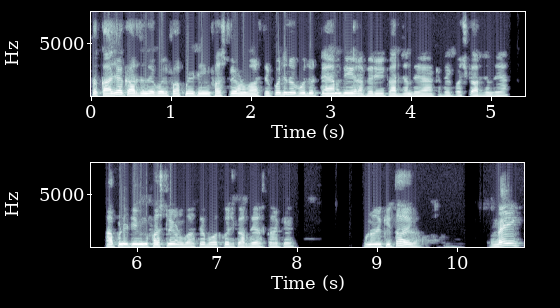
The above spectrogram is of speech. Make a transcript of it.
ਧੱਕਾ ਜਿਹਾ ਕਰ ਜਾਂਦੇ ਕੁਝ ਆਪਣੀ ਟੀਮ ਫਸਟ ਲਿਆਉਣ ਵਾਸਤੇ। ਕੁਝ ਨਾ ਕੁਝ ਟਾਈਮ ਦੀ ਹੇਰਾਫੇਰੀ ਕਰ ਜਾਂਦੇ ਆ ਕਿਤੇ ਕੁਝ ਕਰ ਜਾਂਦੇ ਆ। ਆਪਣੀ ਟੀਮ ਨੂੰ ਫਸਟ ਲਿਆਉਣ ਵਾਸਤੇ ਬਹੁਤ ਕੁਝ ਕਰਦੇ ਆ ਇਸ ਕਰਕੇ ਉਹਨਾਂ ਨੇ ਕੀਤਾ ਹੋਏਗਾ। ਨਹੀਂ ਤ-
